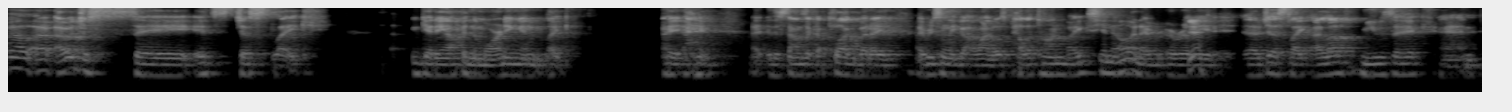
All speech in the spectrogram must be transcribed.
well I, I would just say it's just like getting up in the morning and like I, I, this sounds like a plug, but I, I recently got one of those Peloton bikes, you know, and I, really yeah. just like, I love music and,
